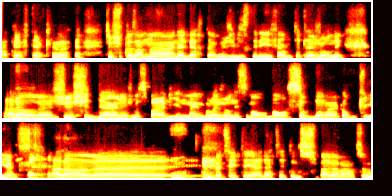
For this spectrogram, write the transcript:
à, Preftech. je suis présentement en Alberta. J'ai visité des fermes toute la journée. Alors, euh, je, suis dedans. Là. Je me suis pas habillé de même pour la journée. C'est mon, bon saut de rencontre client. Alors, euh, écoute, c'était à date, c'était une super aventure.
